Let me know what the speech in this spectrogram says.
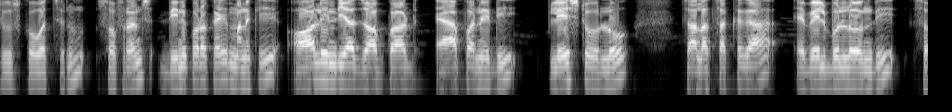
చూసుకోవచ్చును. సో ఫ్రెండ్స్ దీని కొరకై మనకి all India job card app అనేది ప్లే స్టోర్లో చాలా చక్కగా అవైలబుల్లో ఉంది. సో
